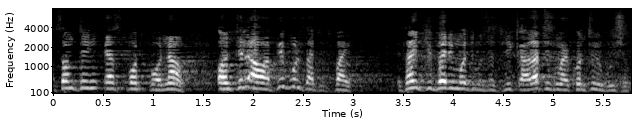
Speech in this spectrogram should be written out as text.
something export for now until our people satisfied. Thank you very much, Mr. Speaker. That is my contribution.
